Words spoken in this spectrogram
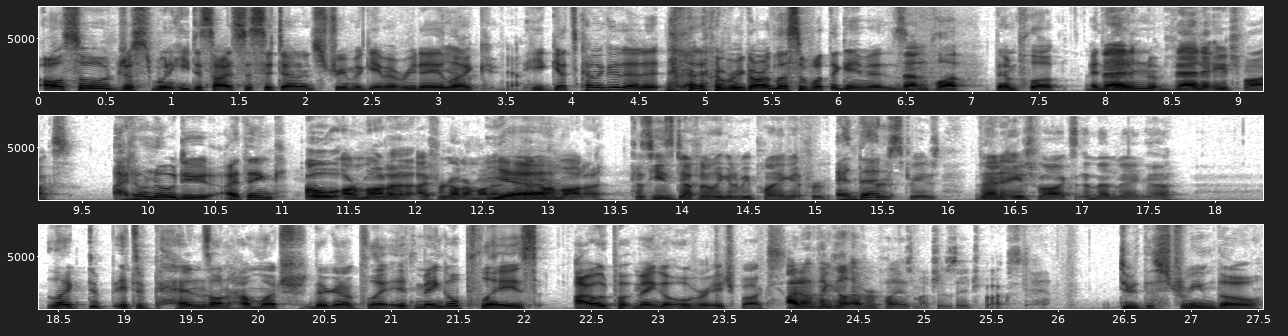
also, just when he decides to sit down and stream a game every day, like yeah. he gets kind of good at it, regardless of what the game is. Then Plup. then Plup, and then then, then, HBox. I don't know, dude. I think Oh, Armada. I forgot Armada. Yeah. Then Armada. Because he's definitely going to be playing it for, And then- for streams. Then HBox and then Mango. like it depends on how much they're gonna play. If Mango plays, I would put Mango over HBox. I don't think he'll ever play as much as HBox. Dude, the stream though,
